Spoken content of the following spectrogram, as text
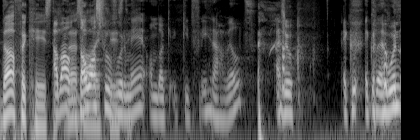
dat vind ik geestig. Ah, wel, dat was voor, mij, omdat ik, ik het vrij graag wild. En zo... Ik, ik wil gewoon,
